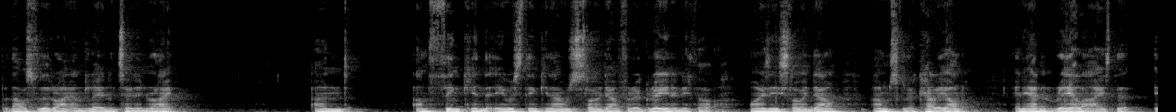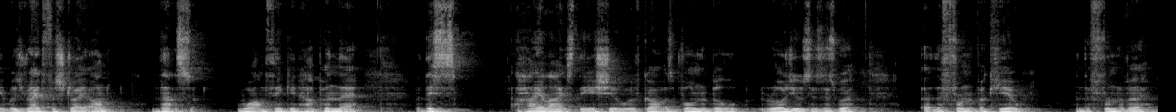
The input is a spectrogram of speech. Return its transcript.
But that was for the right hand lane and turning right. And I'm thinking that he was thinking I was slowing down for a green, and he thought, why is he slowing down? I'm just going to carry on. And he hadn't realised that it was red for straight on. That's what I'm thinking happened there. But this highlights the issue we've got as vulnerable road users as we're at the front of a queue and the front of a,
